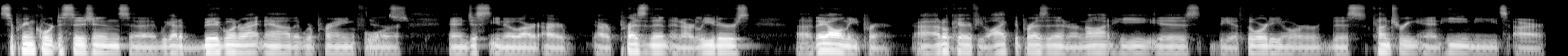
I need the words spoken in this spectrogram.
Supreme Court decisions. Uh, we got a big one right now that we're praying for, Yes. and just you know our our our president and our leaders, uh, they all need prayer. I don't care if you like the president or not. He is the authority over this country, and he needs our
